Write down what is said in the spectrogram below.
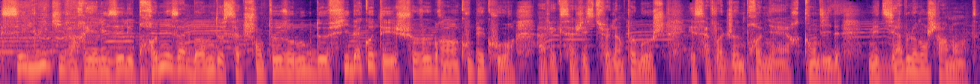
C'est lui qui va réaliser les premiers albums de cette chanteuse au look de fille d'à côté, cheveux bruns, coupés courts, avec sa gestuelle un peu gauche et sa voix de jeune première, candide, mais diablement charmante.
